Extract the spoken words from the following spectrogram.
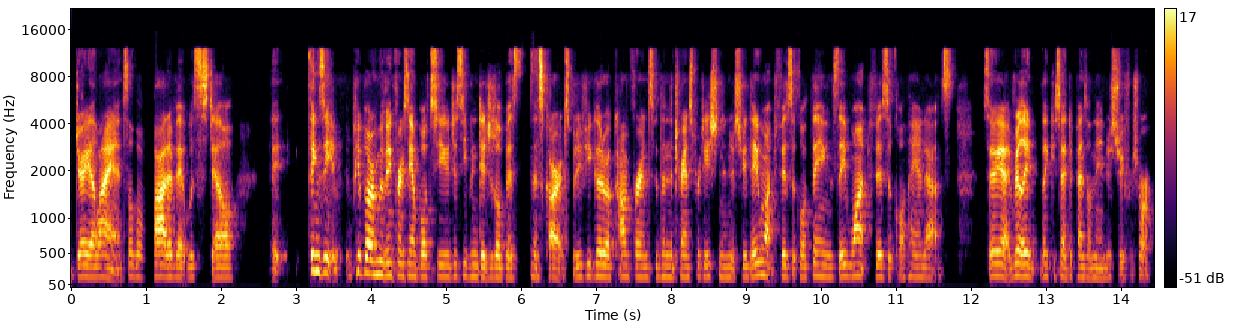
Dray Alliance, a lot of it was still it, things that people are moving, for example, to just even digital business cards. But if you go to a conference within the transportation industry, they want physical things, they want physical handouts. So, yeah, it really, like you said, depends on the industry for sure.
